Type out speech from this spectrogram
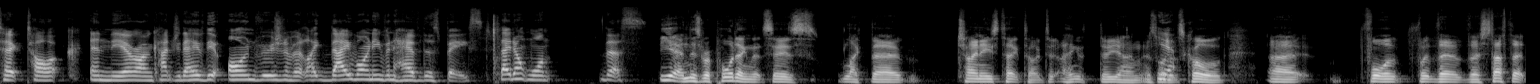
TikTok in their own country, they have their own version of it. Like, they won't even have this beast. They don't want this. Yeah, and there's reporting that says like the Chinese TikTok, I think it's Douyin is what Yeah. it's called, uh, for for the the stuff that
